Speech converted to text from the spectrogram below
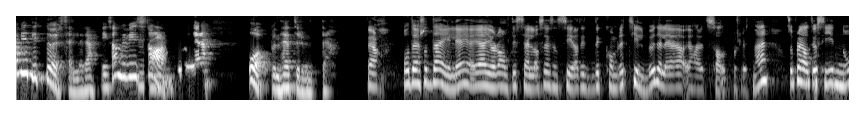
er vi litt dørselgere. Ikke sant? Men vi starter med åpenhet rundt det. Ja. Og det er så deilig. Jeg, jeg gjør det alltid selv også. Jeg liksom sier at det kommer et tilbud, eller jeg, jeg har et salg på slutten her. Så pleier jeg alltid å si nå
